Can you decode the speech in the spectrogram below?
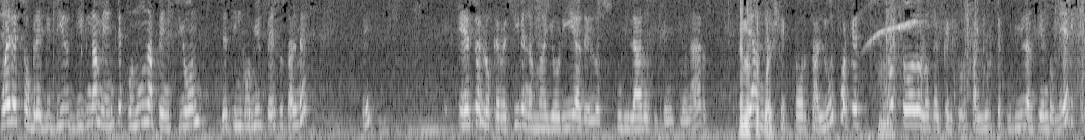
puede sobrevivir dignamente con una pensión de 5 mil pesos al mes. ¿sí? Eso es lo que reciben la mayoría de los jubilados y pensionados. En sean del sector salud, porque no mm. todos los del sector salud se jubilan siendo médicos.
